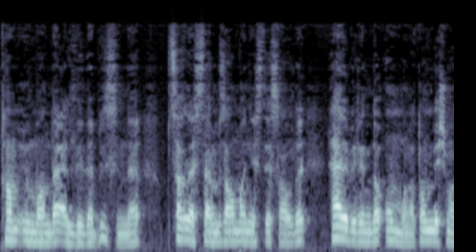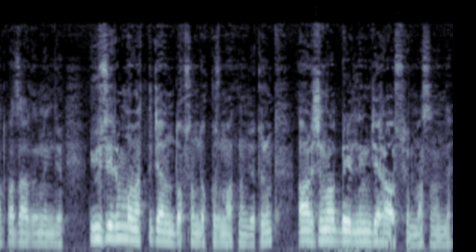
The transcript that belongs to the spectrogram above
Tam ünvanda əldə edə bilsinlər. Bıçaq dəstlərimiz Almaniya istehsalıdır. Hər birində 10 manat, 15 manat bacardığım indirim. 120 manatlı gəlin 99 manatla götürün. Orijinal Berlinger House firmasınındır.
